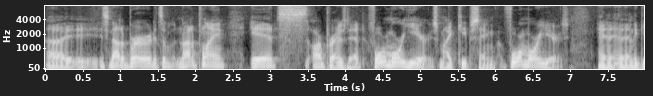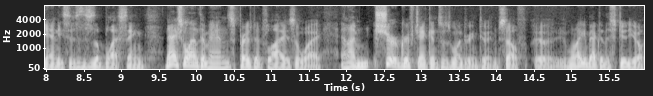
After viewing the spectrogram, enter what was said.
Uh, it's not a bird, it's a, not a plane, it's our president. Four more years, Mike keeps saying. Four more years. And, and then again, he says, This is a blessing. National anthem ends, president flies away. And I'm sure Griff Jenkins was wondering to himself, uh, when I get back to the studio,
